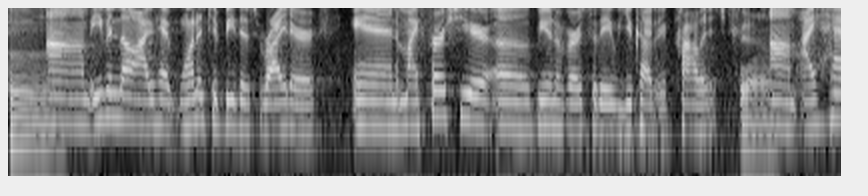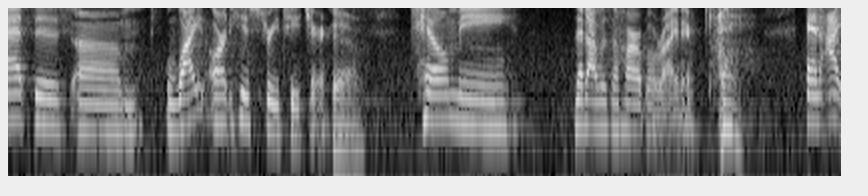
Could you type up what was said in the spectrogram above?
Mm. um, even though I had wanted to be this writer. In my first year of university, UConn College, Yeah. um, I had this um, white art history teacher Yeah. tell me that I was a horrible writer. and I,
